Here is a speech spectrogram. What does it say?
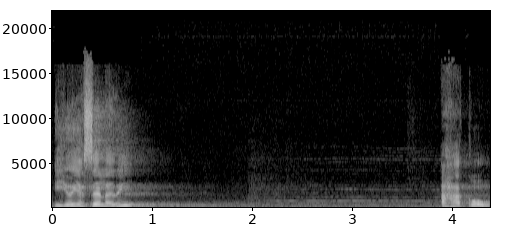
Y yo ya se la di a Jacob.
